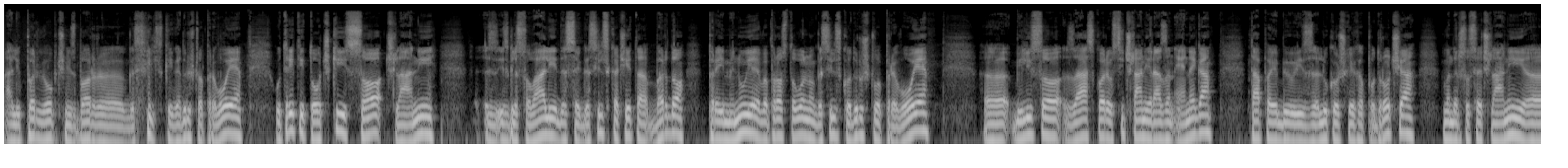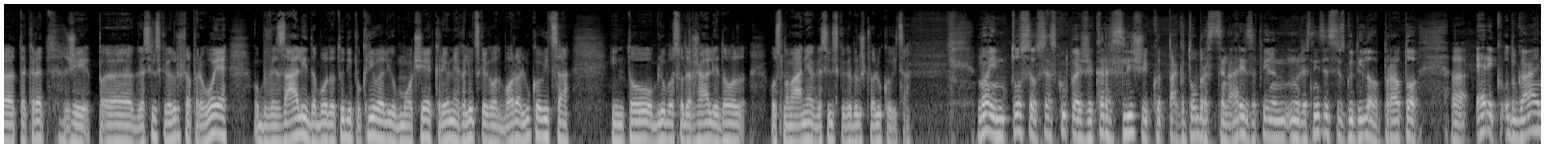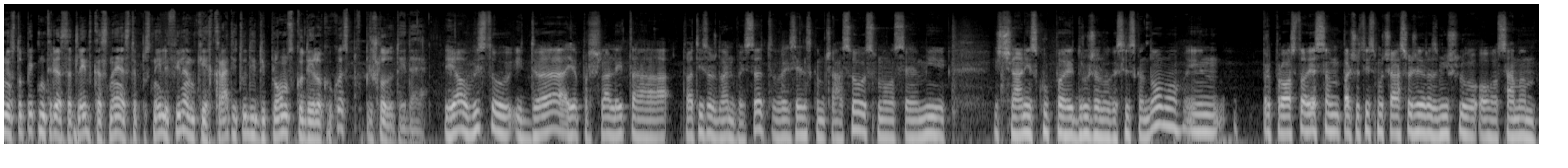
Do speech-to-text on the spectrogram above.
ali prvi občni zbor gasilskega društva Prevoje. V tretji točki so člani izglasovali, da se gasilska četa Brdo preimenuje v prostovoljno gasilsko društvo Prevoje. Eh, bili so za skoraj vsi člani razen enega, ta pa je bil iz Lukovškega področja, vendar so se člani eh, takrat že eh, gasilskega društva Prevoje obvezali, da bodo tudi pokrivali območje krevnega ljudskega odbora Lukovica in to obljubo so držali do osnovanja gasilskega društva Lukovica. No, in to se vse skupaj že kar sliši kot tak dober scenarij za film. V resnici se je zgodilo prav to. Uh, Erik, o dogajanju 135 let kasneje ste posneli film, ki je hkrati tudi diplomsko delo. Kako je prišlo do te ideje? Ja, v bistvu ideja je prišla leta 2022, v jesenskem času smo se mi iz člani skupaj družili v gasilskem domu in preprosto, jaz sem pač v tistem času že razmišljal o samem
